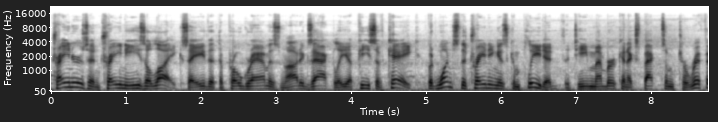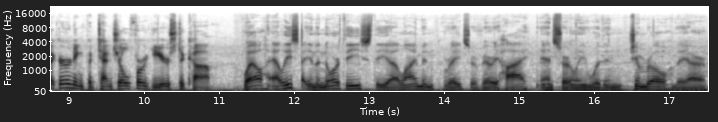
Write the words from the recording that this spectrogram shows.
Trainers and trainees alike say that the program is not exactly a piece of cake, but once the training is completed, the team member can expect some terrific earning potential for years to come. Well, at least in the Northeast, the uh, lineman rates are very high, and certainly within Cianbro, they are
